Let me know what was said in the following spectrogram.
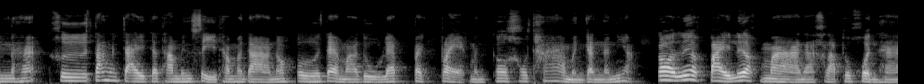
มนะฮะ คือตั้งใจจะทำเป็นสีธรรมดาเนาะเออ แต่มาดูแรปแปลกๆ มันก็เข้าท่าเหมือนกันนะเนี่ย ก็เลือกไปเลือกมานะครับทุกคนฮะ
